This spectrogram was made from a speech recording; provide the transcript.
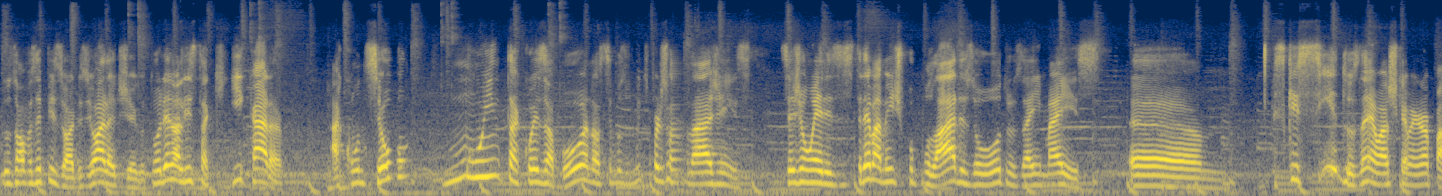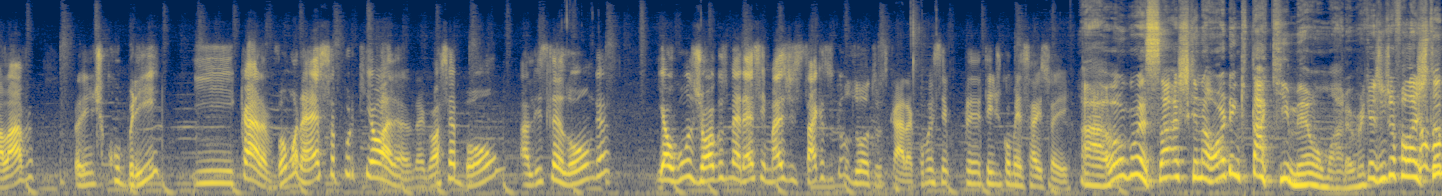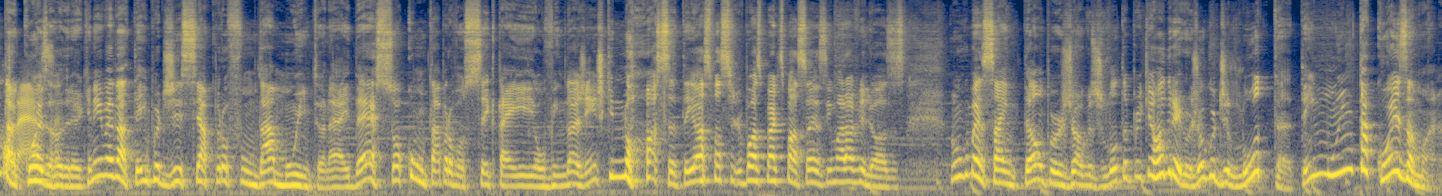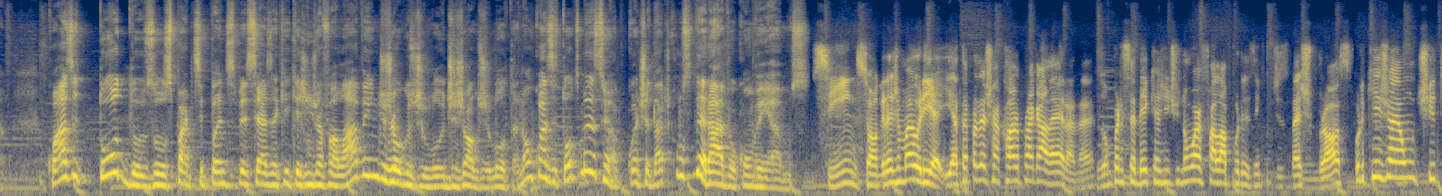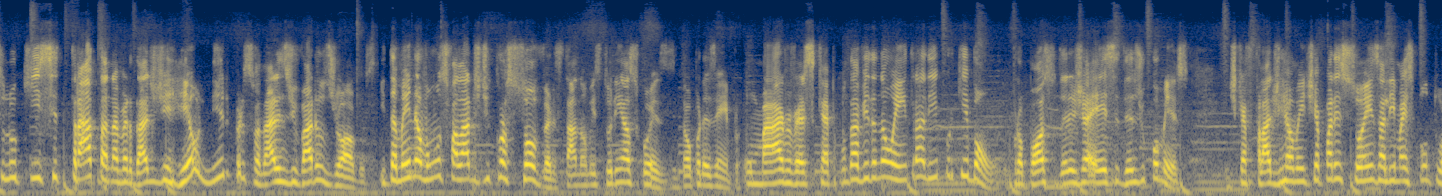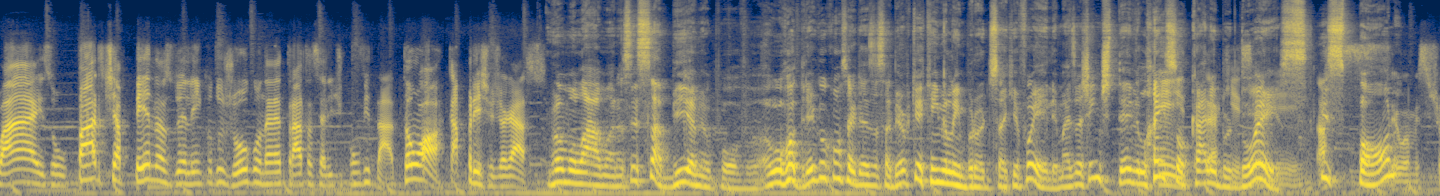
dos novos episódios. E olha, Diego, tô olhando a lista aqui e, cara, aconteceu muita coisa boa, nós temos muitos personagens, sejam eles extremamente populares ou outros aí mais... Uh esquecidos, né? Eu acho que é a melhor palavra, pra gente cobrir. E, cara, vamos nessa, porque, olha, o negócio é bom, a lista é longa. E alguns jogos merecem mais destaque do que os outros, cara. Como você pretende começar isso aí? Ah, vamos começar, acho que na ordem que tá aqui mesmo, Mara. Porque a gente vai falar então de tanta coisa, Rodrigo, que nem vai dar tempo de se aprofundar muito, né? A ideia é só contar para você que tá aí ouvindo a gente que, nossa, tem umas, umas participações assim maravilhosas. Vamos começar então por jogos de luta, porque, Rodrigo, jogo de luta tem muita coisa, mano. Quase todos os participantes especiais aqui que a gente vai falar vêm de jogos de, de jogos de luta. Não quase todos, mas assim, uma quantidade considerável, convenhamos. Sim, são a grande maioria. E até para deixar claro pra galera, né? Vocês vão perceber que a gente não vai falar, por exemplo, de Smash Bros, porque já é um título que se trata, na verdade, de reunir personagens de vários jogos. E também não vamos falar de crossovers, tá? Não misturem as coisas. Então, por exemplo, o Marvel vs Capcom da vida não entra ali porque, bom, o propósito dele já é esse desde o começo. A gente quer falar de realmente aparições ali mais pontuais ou parte apenas do elenco do jogo, né? Trata-se ali de convidado. Então, ó, capricha, Diagaço. Vamos lá, mano. Você sabia, meu povo? O Rodrigo com certeza sabia, porque quem me lembrou disso aqui foi ele. Mas a gente teve lá em Soul Calibur 2 Nossa, Spawn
